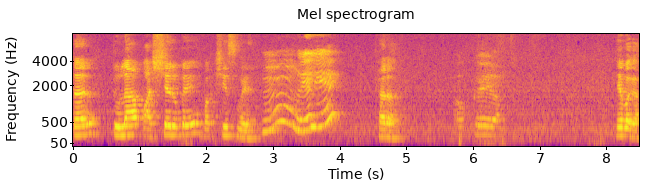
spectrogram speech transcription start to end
तर तुला पाचशे रुपये बक्षीस मिळेल? खरं. ओके. हे बघा.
